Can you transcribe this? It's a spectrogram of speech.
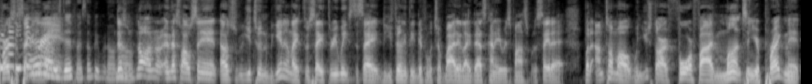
first or second. different. Everybody's different. Some people don't There's, know. no, no, and that's what I was saying. I was going to get to in the beginning, like to say three weeks to say, do you feel anything different with your body? Like that's kind of irresponsible to say that. But I'm talking about when you start four or five months and you're pregnant,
